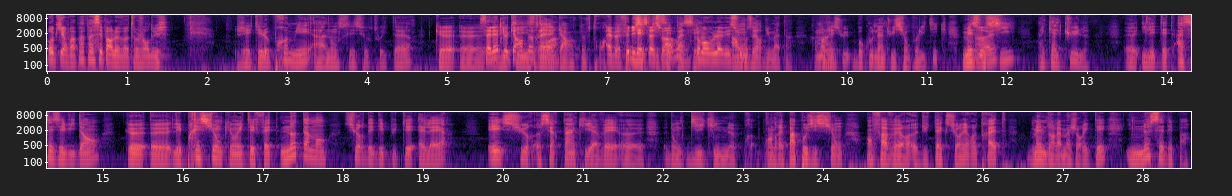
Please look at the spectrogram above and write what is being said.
Ok, on va pas passer par le vote aujourd'hui? J'ai été le premier à annoncer sur Twitter que euh, ça allait être le 49.3. 49 eh ben, félicitations à vous. Comment vous l'avez su? À 11h du matin? Comment j'ai su? Beaucoup d'intuition politique, mais ah aussi un calcul. Euh, il était assez évident que euh, les pressions qui ont été faites, notamment sur des députés LR, et sur euh, certains qui avaient euh, donc dit qu'ils ne prendraient pas position en faveur du texte sur les retraites, même dans la majorité, ils ne cédaient pas.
